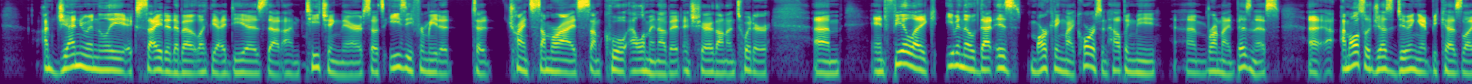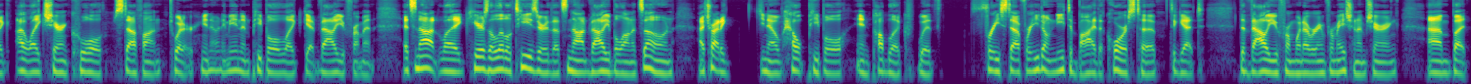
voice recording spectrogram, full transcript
I'm genuinely excited about like the ideas that I'm teaching there. So it's easy for me to to try and summarize some cool element of it and share that on Twitter. Um, and feel like even though that is marketing my course and helping me um, run my business, uh, I'm also just doing it because like I like sharing cool stuff on Twitter. You know what I mean? And people like get value from it. It's not like here's a little teaser that's not valuable on its own. I try to you know help people in public with free stuff where you don't need to buy the course to to get the value from whatever information I'm sharing. Um, but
